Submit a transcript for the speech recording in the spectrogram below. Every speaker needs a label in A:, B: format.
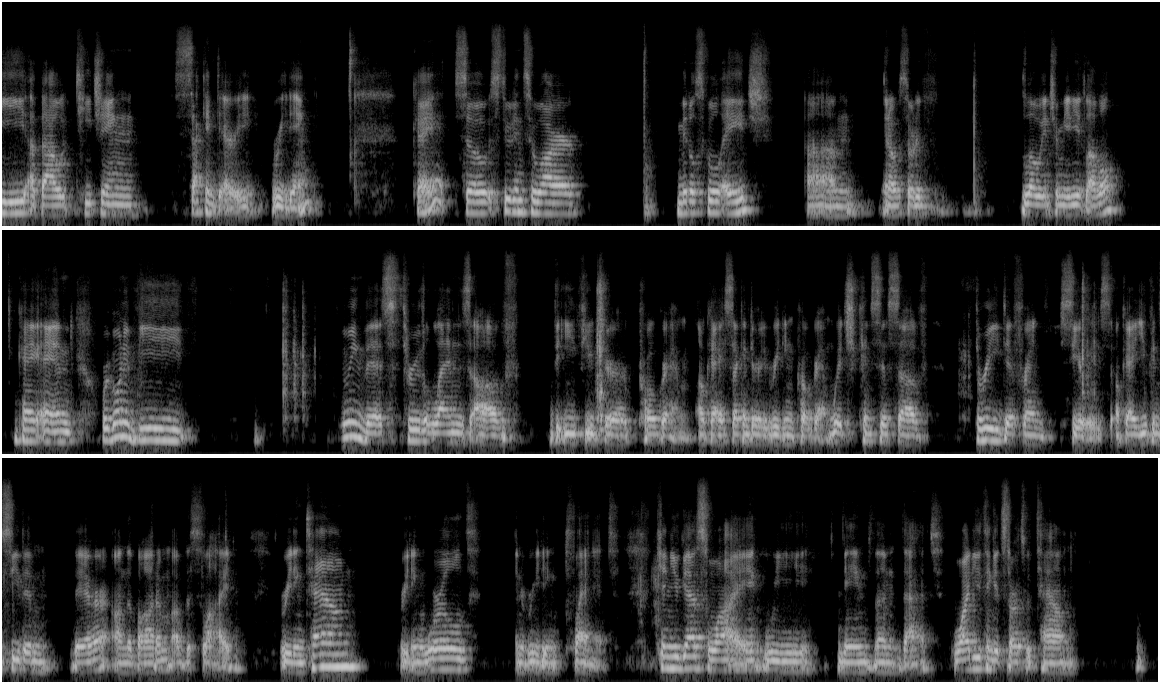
A: be about teaching secondary reading. Okay, so students who are middle school age, um, you know, sort of low intermediate level. Okay, and we're going to be doing this through the lens of the eFuture program, okay, secondary reading program, which consists of three different series. Okay, you can see them there on the bottom of the slide Reading Town, Reading World, and Reading Planet. Can you guess why we named them that? Why do you think it starts with town,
